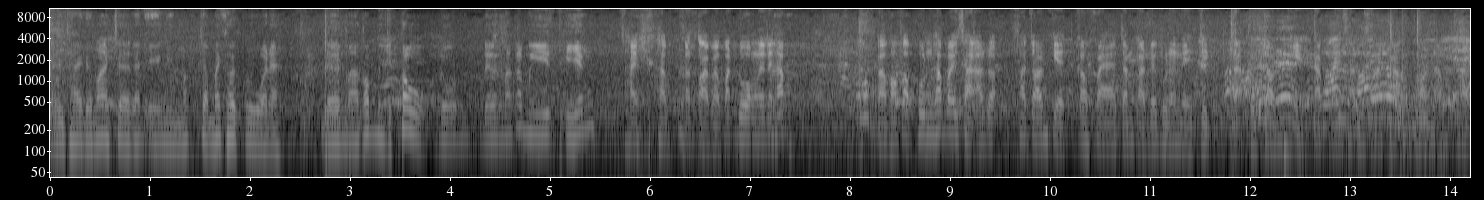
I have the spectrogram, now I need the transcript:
มวยไทยโดยมากเจอกันเองนี่มักจะไม่ค่อยกลัวนะเดินมาก็มีโต้โดนเดินมาก็มีเถียงใช่ครับก็ต่อยแบบวัดดวงเลยนะครับ ก็ขอขอบคุณครับบริษัทขจรเกียรติกาแฟจำกัดโดยคุณอเนกจิตจากขจรเกียรติครับบริษัทอุตสาหกรรมท่อน้ำไทย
